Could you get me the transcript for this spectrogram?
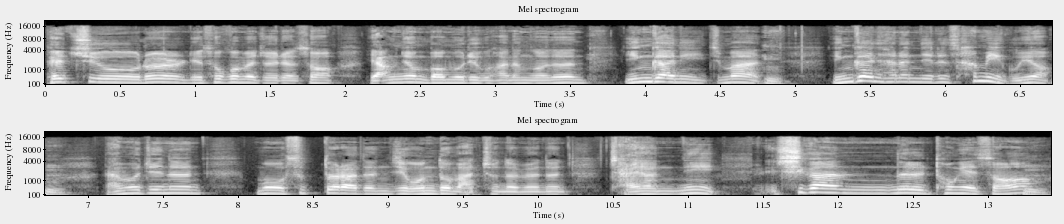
배추를 이 소금에 절여서 양념 버무리고 하는 거는 인간이지만 음. 인간이 하는 일은 삼이고요. 음. 나머지는 뭐 습도라든지 온도 맞춰 놓으면은 자연이 시간을 통해서 음.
